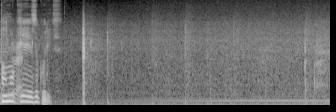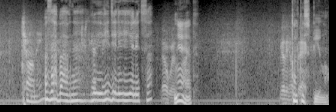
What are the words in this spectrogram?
помог ей закурить. Забавно. Вы видели ее лицо? Нет, только спину.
